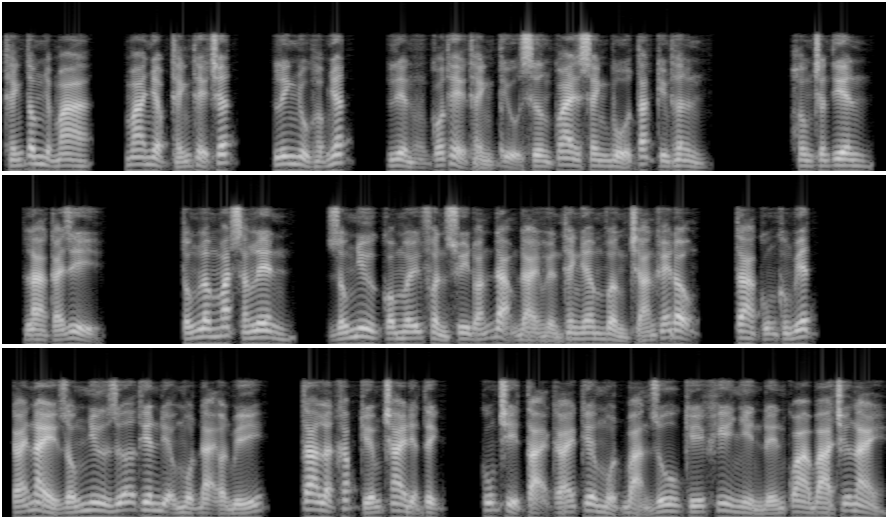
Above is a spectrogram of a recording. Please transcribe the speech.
thánh tâm nhập ma ma nhập thánh thể chất, linh nhục hợp nhất, liền có thể thành tựu xương quai xanh bồ tát kim thân. Hồng trần tiên, là cái gì? Tống lâm mắt sáng lên, giống như có mấy phần suy đoán đạm đài huyền thanh âm vầng trán khẽ động, ta cũng không biết. Cái này giống như giữa thiên địa một đại ẩn bí, ta lật khắp kiếm trai điện tịch cũng chỉ tại cái kia một bản du ký khi nhìn đến qua ba chữ này.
